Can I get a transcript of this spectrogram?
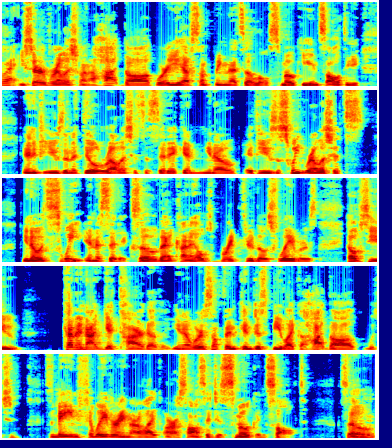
Right. you serve relish on a hot dog where you have something that's a little smoky and salty. And if you use an a dill relish, it's acidic. And you know, if you use a sweet relish, it's you know it's sweet and acidic. So that kind of helps break through those flavors. Helps you kind of not get tired of it. You know, where something can just be like a hot dog, which its main flavoring are like our sausage is smoke and salt. So Mhm.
